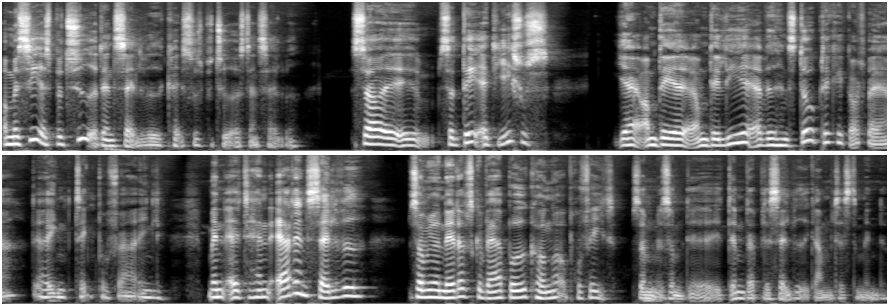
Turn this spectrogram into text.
Og Messias betyder den salvede, Kristus betyder også den salvede. Så, øh, så det, at Jesus, ja, om det, om det lige er ved hans dåb, det kan godt være. Det har jeg ikke tænkt på før egentlig. Men at han er den salvede, som jo netop skal være både konge og profet, som, som det, dem, der blev salvet i Gamle Testamente.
